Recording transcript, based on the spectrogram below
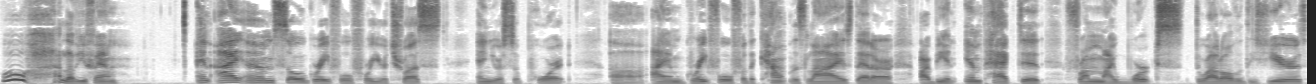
Woo, I love you, fam. And I am so grateful for your trust and your support. Uh, I am grateful for the countless lives that are are being impacted from my works throughout all of these years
